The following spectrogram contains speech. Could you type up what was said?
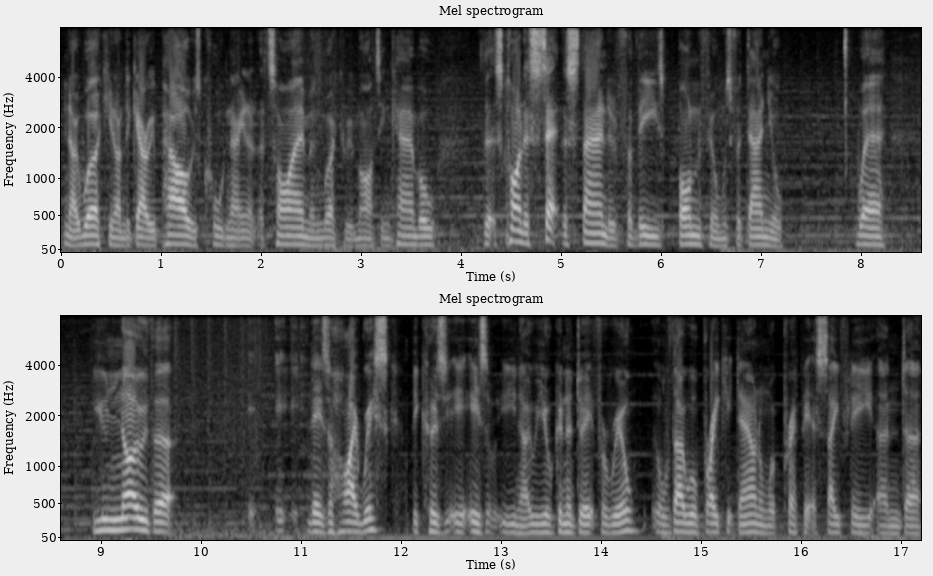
You know, working under Gary Powell, who was coordinating at the time, and working with Martin Campbell, that's kind of set the standard for these Bond films for Daniel, where you know that it, it, there's a high risk because it is, you know, you're going to do it for real. Although we'll break it down and we'll prep it as safely and uh,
